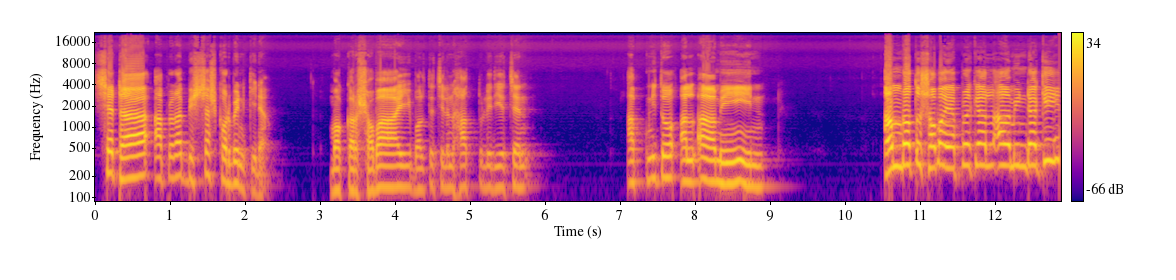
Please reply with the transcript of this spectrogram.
সেটা আপনারা বিশ্বাস করবেন কি না মক্কার সবাই বলতেছিলেন, হাত তুলে দিয়েছেন আপনি তো আল আমিন আমরা তো সবাই আপনাকে আল আমিন ডাকি।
